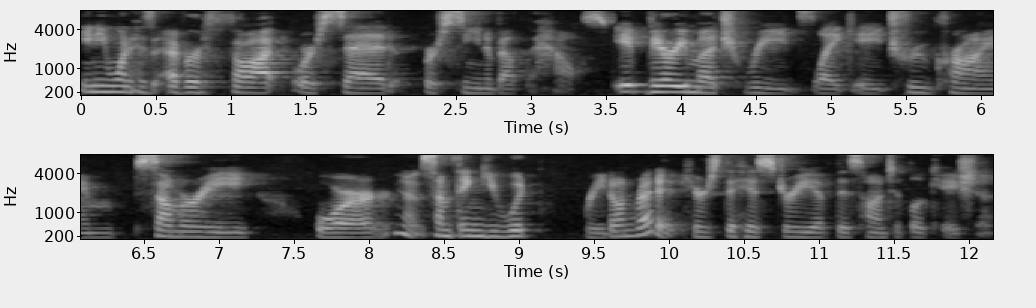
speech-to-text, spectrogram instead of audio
anyone has ever thought or said or seen about the house. It very much reads like a true crime summary or you know, something you would read on Reddit. Here's the history of this haunted location.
